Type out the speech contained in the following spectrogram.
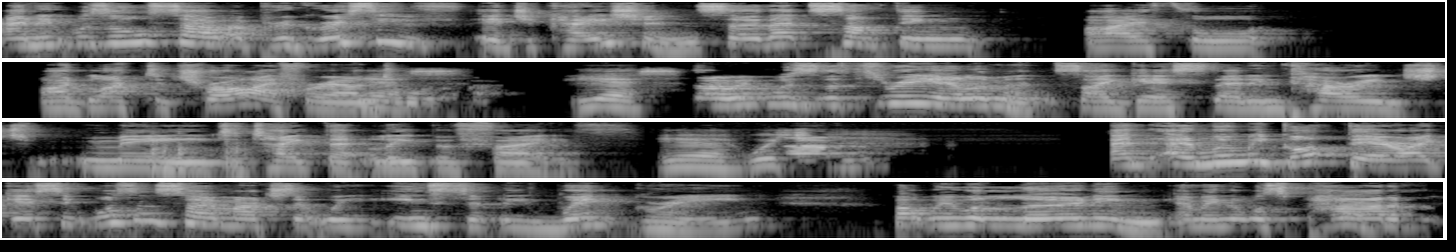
And it was also a progressive education. So that's something I thought I'd like to try for our yes. daughter. Yes. So it was the three elements, I guess, that encouraged me to take that leap of faith. Yeah, which Um, and and when we got there, I guess it wasn't so much that we instantly went green, but we were learning. I mean, it was part of the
